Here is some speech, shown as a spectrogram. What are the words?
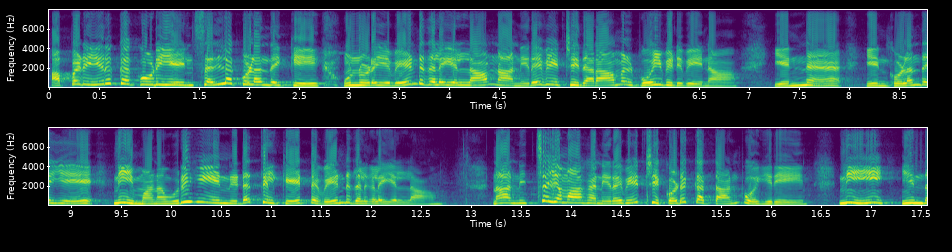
அப்படி இருக்கக்கூடிய என் செல்ல குழந்தைக்கு உன்னுடைய வேண்டுதலை எல்லாம் நான் நிறைவேற்றி தராமல் போய்விடுவேனா? என்ன? என் குழந்தையே நீ மன உருகி என்னிடத்தில் கேட்ட வேண்டுதல்களை எல்லாம் நான் நிச்சயமாக நிறைவேற்றி கொடுக்கத்தான் போகிறேன். நீ இந்த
